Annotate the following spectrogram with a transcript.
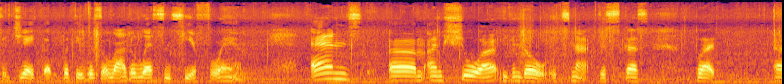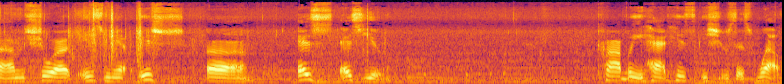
for Jacob, but there was a lot of lessons here for him. And um, I'm sure, even though it's not discussed, but I'm sure Ishmael, Ish, uh, as as you probably had his issues as well.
